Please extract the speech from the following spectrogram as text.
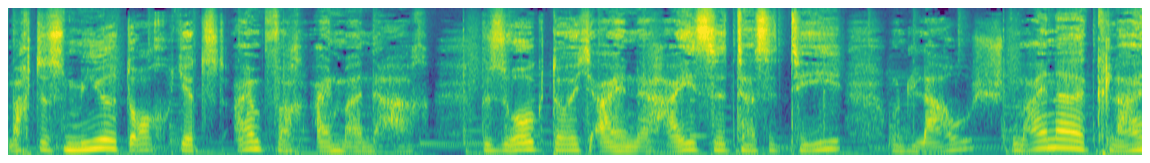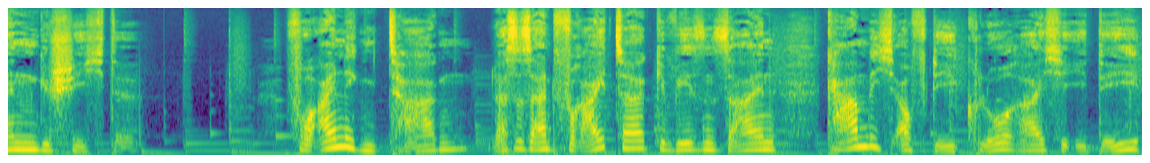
Macht es mir doch jetzt einfach einmal nach. Besorgt euch eine heiße Tasse Tee und lauscht meiner kleinen Geschichte. Vor einigen Tagen, lass es ein Freitag gewesen sein, kam ich auf die glorreiche Idee,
